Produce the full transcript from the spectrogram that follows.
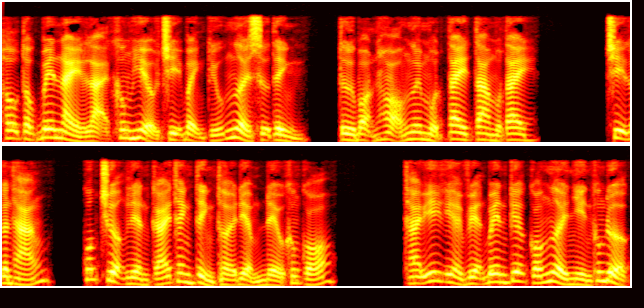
hậu tộc bên này lại không hiểu trị bệnh cứu người sự tình, từ bọn họ ngươi một tay ta một tay. Trị gần tháng, quốc trượng liền cái thanh tỉnh thời điểm đều không có. Thái y y viện bên kia có người nhìn không được,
